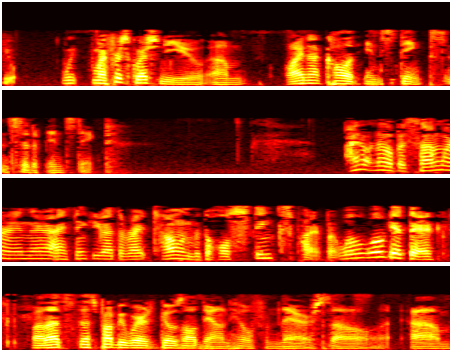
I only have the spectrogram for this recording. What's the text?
You- we- My first question to you, um, why not call it Instincts instead of Instinct? I don't know, but somewhere in there, I think you got the right tone with the whole stinks part. But we'll we'll get there. Well, that's that's probably where it goes all downhill from there. So, um,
